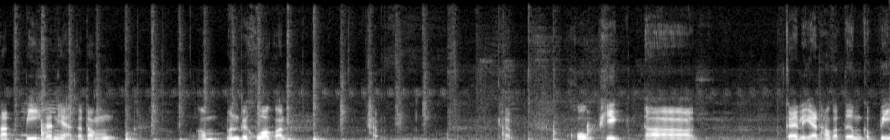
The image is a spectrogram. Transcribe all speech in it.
สัตว์ปีกซะเนี่ยก็ต้องเอามันไปคั่วก่อนครับครับโคกพริกเอ่อไก่ละเอียดเขาก็เติมกะปิ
